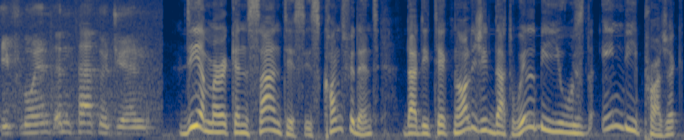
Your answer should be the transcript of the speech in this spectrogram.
effluent and pathogen the American scientist is confident that the technology that will be used in the project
